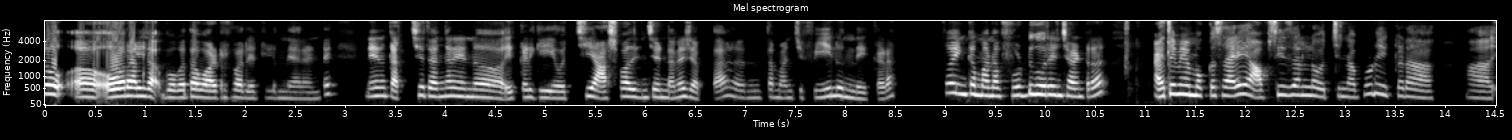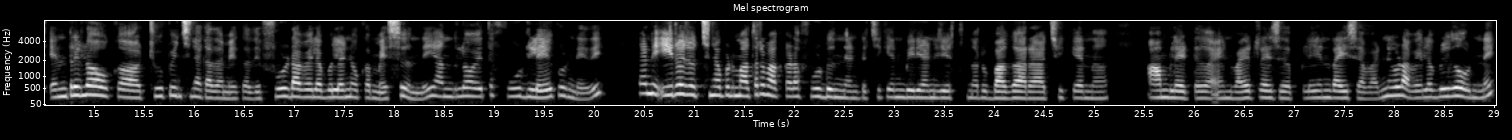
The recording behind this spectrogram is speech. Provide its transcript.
సో ఓవరాల్గా బొగతా వాటర్ ఫాల్ ఎట్లుంది అని అంటే నేను ఖచ్చితంగా నేను ఇక్కడికి వచ్చి ఆస్వాదించండి అనే చెప్తా. ఎంత మంచి ఫీల్ ఉంది ఇక్కడ. సో ఇంకా మన ఫుడ్ గురించి అంటారా? అయితే మేము ఒక్కసారి ఆఫ్ సీజన్లో వచ్చినప్పుడు ఇక్కడ ఎంట్రీలో ఒక చూపించిన కదా మీకు అది ఫుడ్ అవైలబుల్ అని ఒక మెస్ ఉంది. అందులో అయితే ఫుడ్ లేకుండేది. కానీ ఈ రోజు వచ్చినప్పుడు మాత్రం అక్కడ ఫుడ్ ఉంది అంటే చికెన్ బిర్యానీ చేస్తున్నారు bagara chicken omelette and white rice plain rice అవన్నీ కూడా అవైలబుల్గా ఉన్నాయి.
